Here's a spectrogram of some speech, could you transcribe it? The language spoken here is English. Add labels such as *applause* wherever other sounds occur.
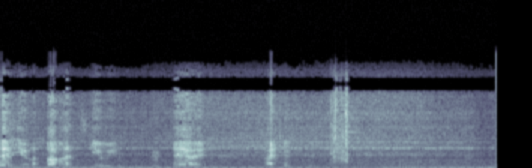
*laughs* you are skewing. Damn it. I just...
